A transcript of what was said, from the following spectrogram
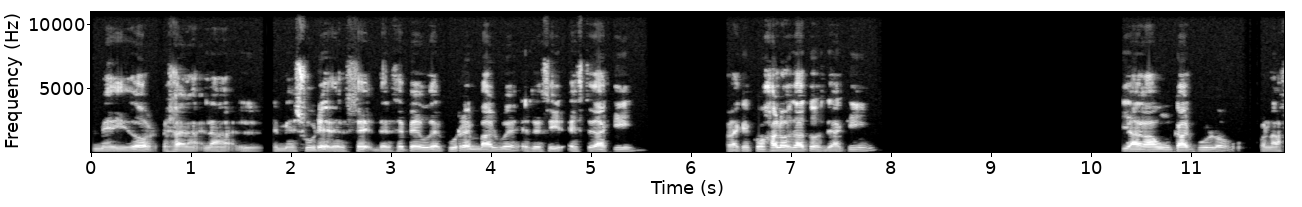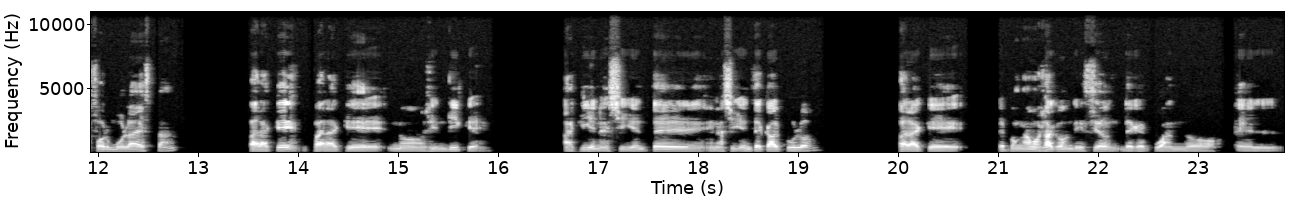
medidor, o sea, el mesure del, del CPU del current value, es decir, este de aquí, para que coja los datos de aquí y haga un cálculo con la fórmula esta, ¿para qué? Para que nos indique aquí en el siguiente, en el siguiente cálculo, para que le pongamos la condición de que cuando el,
